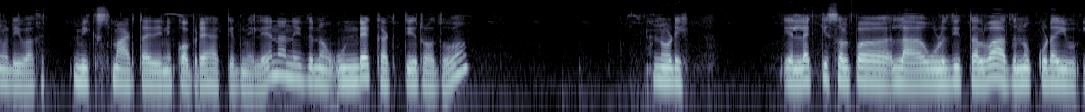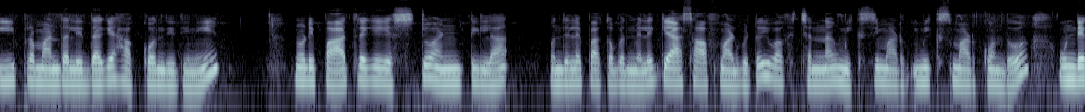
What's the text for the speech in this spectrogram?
ನೋಡಿ, ಇವಾಗ ಮಿಕ್ಸ್ ಮಾಡ್ತಾ ಇದ್ದೀನಿ ಕೊಬ್ಬರಿ ಹಾಕಿದ ಮೇಲೆ ನಾನು ಇದನ್ನು ಉಂಡೆ ಕಟ್ತಿರೋದು. ನೋಡಿ, ಎಲ್ಲಕ್ಕಿ ಸ್ವಲ್ಪ ಲಾ ಉಳಿದಿತ್ತಲ್ವ, ಅದನ್ನು ಕೂಡ ಈ ಪ್ರಮಾಣದಲ್ಲಿದ್ದಾಗೆ ಹಾಕ್ಕೊಂಡಿದ್ದೀನಿ. ನೋಡಿ, ಪಾತ್ರೆಗೆ ಎಷ್ಟು ಅಂಟಿಲ್ಲ. ಒಂದೆಳೆ ಪಾಕ ಬಂದಮೇಲೆ ಗ್ಯಾಸ್ ಆಫ್ ಮಾಡಿಬಿಟ್ಟು ಇವಾಗ ಚೆನ್ನಾಗಿ ಮಿಕ್ಸಿ ಮಾಡಿ ಮಿಕ್ಸ್ ಮಾಡ್ಕೊಂಡು ಉಂಡೆ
